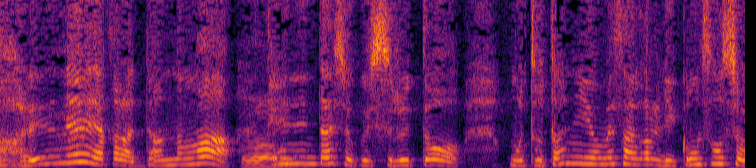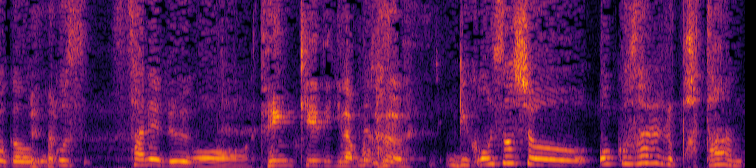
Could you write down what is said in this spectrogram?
うあれねだから旦那がうん。定年退職するともう途端に嫁さんから離婚訴訟が起こすされる典型的なパターン離婚訴訟を起こされるパターン。ん？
